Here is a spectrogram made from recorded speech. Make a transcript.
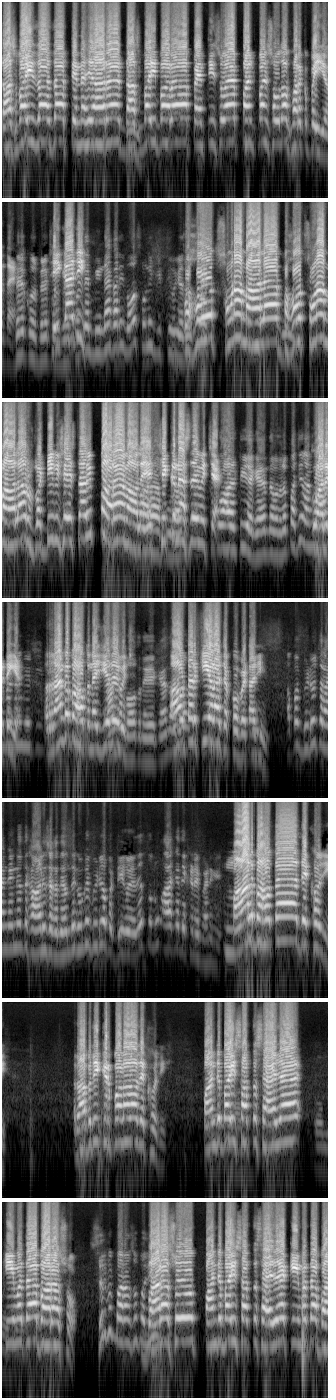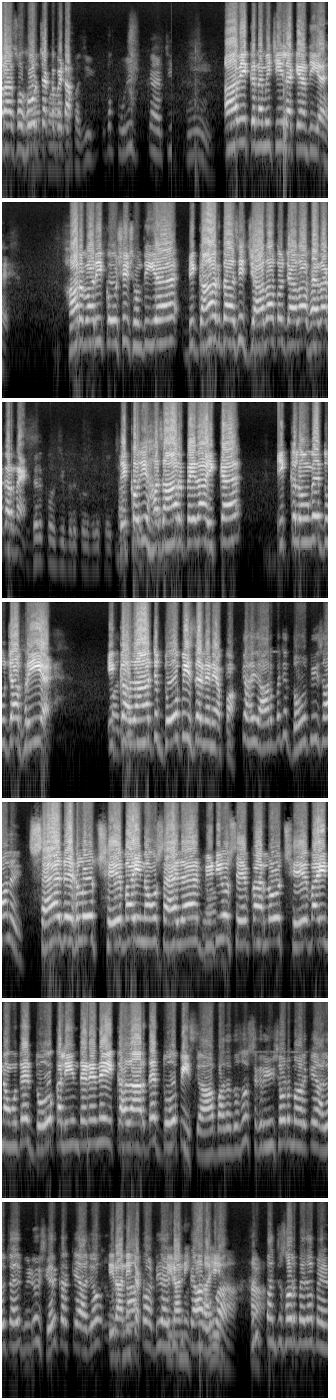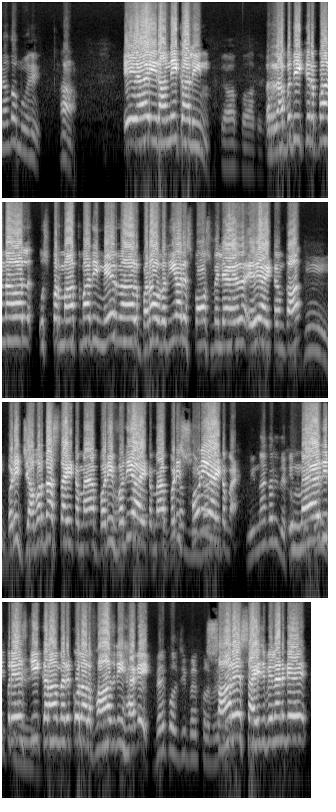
10 ਬਾਈ 10 ਦਾ 3000 ਹੈ 10 ਬਾਈ 12 3500 ਹੈ 5-500 ਦਾ ਫ਼ਰਕ ਪਈ ਜਾਂਦਾ ਹੈ। ਬਿਲਕੁਲ ਬਿਲਕੁਲ। ਠੀਕ ਹੈ। ਜੀ। ਤੇ ਮੀਨਾਕਾਰੀ ਬਹੁਤ ਸੋਹਣੀ ਕੀਤੀ ਹੋਈ ਹੈ। ਬਹੁਤ ਸੋਹਣਾ ਮਾਲ ਹੈ ਬਹੁਤ ਸੋਹਣਾ ਮਾਲ ਹੈ ਔਰ ਵੱਡੀ ਵਿਸ਼ੇਸ਼ਤਾ ਵੀ ਭਾਰਾ ਹੈ ਮਾਲ ਪੂਰਾ। ਥਿਕਨੈਸ ਦੇ ਵਿੱਚ ਹੈ। ਕੁਆਲਿਟੀ ਹੈ ਕਹਿੰਦਾ ਮਤਲਬ। ਭਾਜੀ ਰੰਗ ਕੁਆਲਿਟੀ ਹੈ। ਨੇ ਰੰਗ ਬਹੁਤ ਨੇ ਜੀ ਇਹਦੇ ਵਿੱਚ। ਬਹੁਤ ਨੇ ਕਹਿੰਦਾ ਆਓ ਟਰਕੀ ਵਾਲਾ ਚੱਕੋ ਬੇਟਾ ਜੀ। ਆਪਾਂ ਵੀਡੀਓ ਚਲਾਂਗੇ ਇਹਨਾਂ ਦਿਖਾ ਨਹੀਂ ਸਕਦੇ ਹੁੰਦੇ ਕਿਉਂਕਿ ਵੀਡੀਓ ਵੱਡੀ ਹੋ ਜਾਂਦੀ ਹੈ, ਤੁਹਾਨੂੰ ਆ ਕੇ ਦੇਖਣੇ ਪੈਣਗੇ। ਮਾਲ ਬਹੁਤ ਹੈ ਦੇਖੋ ਜੀ। ਰੱਬ ਦੀ ਕਿਰਪਾ ਨਾਲ ਦੇਖੋ ਜੀ। 5 ਬਾਈ 7 ਸਾਈਜ਼ ਹੈ ਕੀਮਤ ਹੈ 1200 ਸਿਰਫ 1200 ਭਾਜੀ। 1200 5 ਬਾਈ 7 ਸਾਈਜ਼ ਹੈ ਕੀਮਤ ਹੈ 1200 ਹੋਰ ਚੱਕ ਬੇਟਾ। ਭਾਜੀ ਇਹ ਤਾਂ ਪੂਰੀ ਘੈਂਟ ਚੀਜ਼ ਹੂੰ। ਆ ਵੀ ਇੱਕ ਨਵੀਂ ਚੀਜ਼ ਲੈ ਕੇ ਆਂਦੀ ਹੈ ਇਹ। ਹਰ ਵਾਰੀ ਕੋਸ਼ਿਸ਼ ਹੁੰਦੀ ਹੈ ਵੀ ਗਾਹਕ ਦਾ ਅਸੀਂ ਜ਼ਿਆਦਾ ਤੋਂ ਜ਼ਿਆਦਾ ਫਾਇਦਾ ਕਰਨਾ ਹੈ। ਬਿਲਕੁਲ ਜੀ ਬਿਲਕੁਲ ਬਿਲਕੁਲ। ਦੇਖੋ ਜੀ 1000 ਰੁਪਏ ਦਾ ਇੱਕ ਹੈ ਇੱਕ ਲਓਗੇ ਦੂਜਾ ਫ੍ਰੀ ਹੈ। 1000 ਚ ਦੋ ਪੀਸ ਦੇਣੇ ਨੇ ਆਪਾਂ। 1000 ਰੁਪਏ ਚ ਦੋ ਪੀਸ ਆ ਲੈ। ਸਾਈਜ਼ ਦੇਖ ਲਓ 6 ਬਾਈ 9 ਸਾਈਜ਼ ਹੈ। ਵੀਡੀਓ ਸੇਵ ਕਰ ਲਓ 6 ਬਾਈ 9 ਦੇ ਦੋ ਕਲੀਨ ਦੇਣੇ ਨੇ 1000 ਦੇ ਦੋ ਪੀਸ ਕਿਆ ਬਾਤ ਹੈ ਦੋਸਤੋ ਸਕਰੀਨਸ਼ਾਟ ਮਾਰ ਕੇ ਆ ਜਾਓ ਚਾਹੇ ਵੀਡੀਓ ਸ਼ੇਅਰ ਕਰਕੇ ਆ ਜਾਓ। ਈਰਾਨੀ ਚੱਕ- ਤੁਹਾਡੀ ਆਈਡੀ ਈਰਾਨੀ, ਪਿਆਰ ਹੋਊਗਾ ਹਾਂ, ਸਿਰਫ 500 ਰੁਪਏ ਦਾ ਪੈਣਾ ਤੁਹਾਨੂੰ ਇਹ। ਹਾਂ। ਇਹ ਹੈ ਈਰਾਨੀ ਕਾਲੀਨ। ਕਿਆ ਬਾਤ ਹੈ। ਰੱਬ ਦੀ ਕਿਰਪਾ ਨਾਲ ਉਸ ਪਰਮਾਤਮਾ ਦੀ ਮਿਹਰ ਨਾਲ ਬੜਾ ਵਧੀਆ ਰਿਸਪੌਂਸ ਮਿਲਿਆ ਇਹ- ਇਹ ਆਈਟਮ ਦਾ। ਬੜੀ ਜ਼ਬਰਦਸਤ ਆਈਟਮ ਹੈ ਬੜੀ ਵਧੀਆ ਆਈਟਮ ਹੈ ਬੜੀ ਸੋਹਣੀ ਆਈਟਮ ਹੈ। ਮੀਨਾ ਕਰੀ ਦੇਖੋ ਮੈਂ ਇਹਦੀ ਪ੍ਰੇਜ਼ ਕੀ ਕਰਾਂ ਮੇਰੇ ਕੋਲ ਅਲਫਾਜ਼ ਨਹੀਂ ਹੈਗੇ। ਬਿਲਕੁਲ ਜੀ ਬਿਲਕੁਲ। ਸਾਰੇ ਸਾਈਜ਼ ਮਿਲਣਗੇ।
